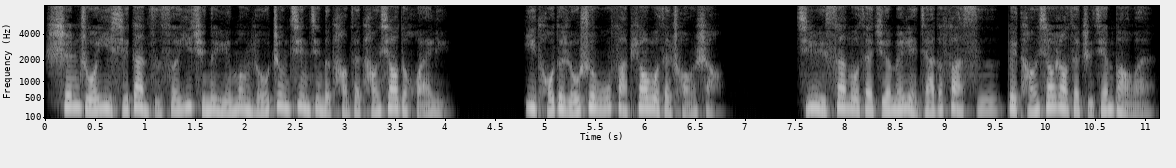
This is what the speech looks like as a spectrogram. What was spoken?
身着一袭淡紫色衣裙的云梦柔正静静的躺在唐潇的怀里，一头的柔顺无发飘落在床上，几缕散落在绝美脸颊的发丝被唐潇绕在指尖把玩，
